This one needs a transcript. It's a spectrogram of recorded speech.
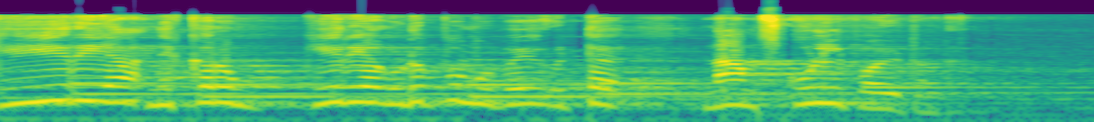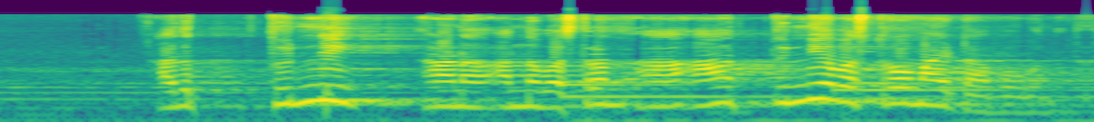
കീറിയ നിക്കറും കീറിയ ഉടുപ്പും ഉപയോഗിട്ട് നാം സ്കൂളിൽ പോയിട്ടുണ്ട്. അത് തുന്നി ആണ് അന്ന് വസ്ത്രം ആ തുന്നിയ വസ്ത്രവുമായിട്ടാണ് പോകുന്നത്.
